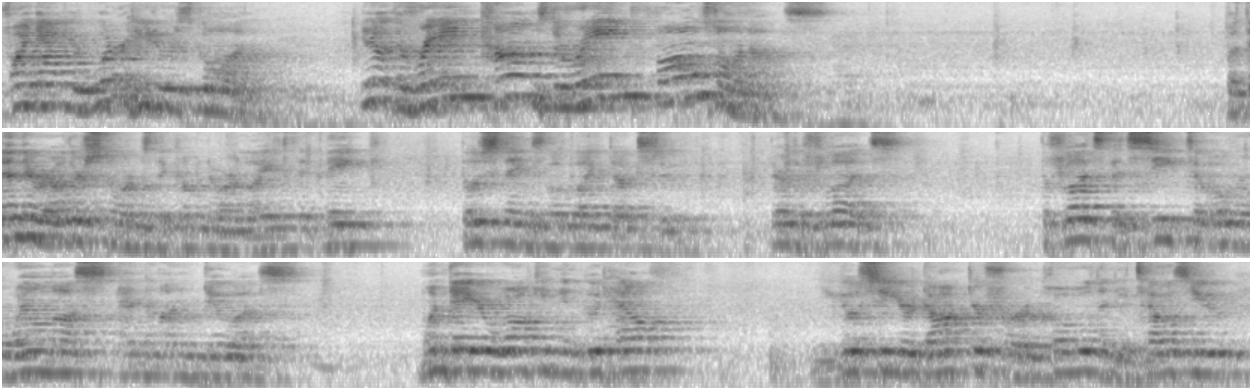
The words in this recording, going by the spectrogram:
find out your water heater is gone. You know, the rain comes, the rain falls on us. But then there are other storms that come into our life that make those things look like duck soup. They're the floods. The floods that seek to overwhelm us and undo us. One day you're walking in good health. You go see your doctor for a cold and he tells you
